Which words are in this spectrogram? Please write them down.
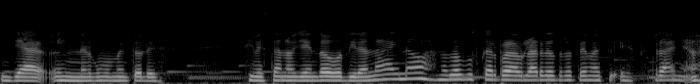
Ya en algún momento les, si me están oyendo, dirán, ay no, nos va a buscar para hablar de otro tema extraño.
